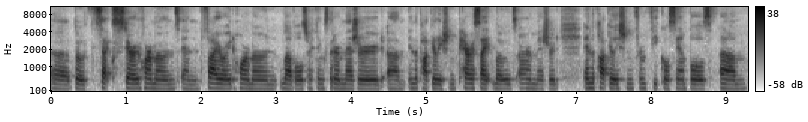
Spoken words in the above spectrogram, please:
uh, both sex steroid hormones and thyroid hormone levels are things that are measured um, in the population. Parasite loads are measured in the population from fecal samples. Um,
